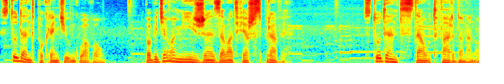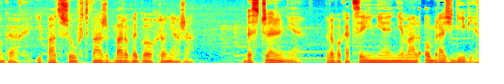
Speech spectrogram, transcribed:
Student pokręcił głową. Powiedziała mi, że załatwiasz sprawy. Student stał twardo na nogach i patrzył w twarz barowego ochroniarza. Bezczelnie, prowokacyjnie, niemal obraźliwie.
